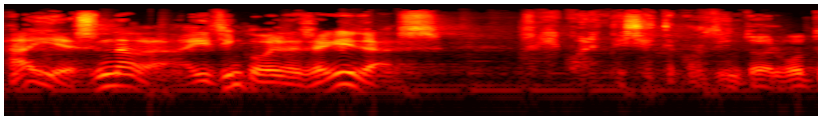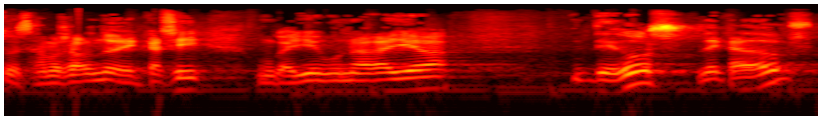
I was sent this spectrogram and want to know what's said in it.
Ahí es nada, hay cinco veces seguidas. Es que 47% del voto, estamos hablando de casi un gallego, una gallega, de dos, de cada dos.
